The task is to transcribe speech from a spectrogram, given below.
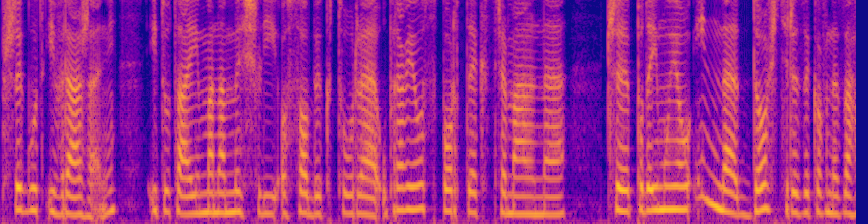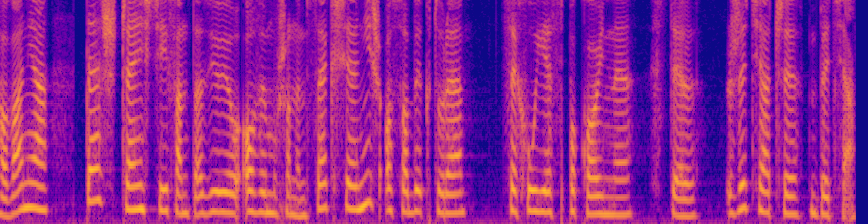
przygód i wrażeń, i tutaj ma na myśli osoby, które uprawiają sporty ekstremalne, czy podejmują inne dość ryzykowne zachowania, też częściej fantazjują o wymuszonym seksie niż osoby, które cechuje spokojny styl życia czy bycia.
